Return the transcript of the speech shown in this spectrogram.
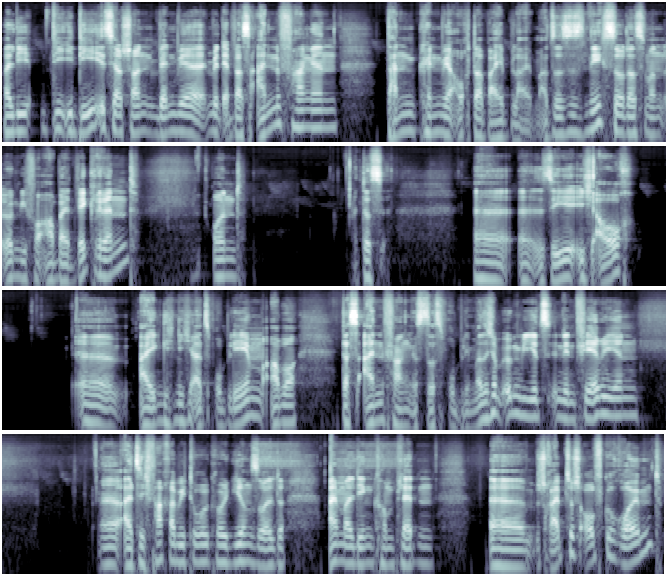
Weil die, die Idee ist ja schon, wenn wir mit etwas anfangen, dann können wir auch dabei bleiben. Also es ist nicht so, dass man irgendwie vor Arbeit wegrennt und das äh, äh, sehe ich auch äh, eigentlich nicht als Problem, aber das Anfangen ist das Problem. Also ich habe irgendwie jetzt in den Ferien, äh, als ich Fachabitur korrigieren sollte, einmal den kompletten äh, Schreibtisch aufgeräumt.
